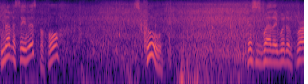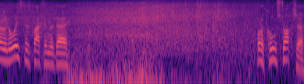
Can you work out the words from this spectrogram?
Never seen this before. It's cool. This is where they would have grown oysters back in the day. What a cool structure.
